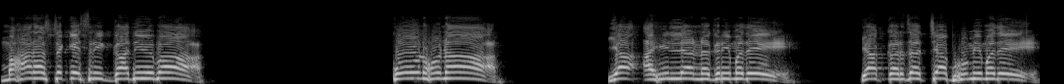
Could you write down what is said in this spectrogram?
महाराष्ट्र केसरी गादी विभाग. कोण होणार? या अहिल्या नगरीमध्ये या कर्जतच्या भूमीमध्ये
